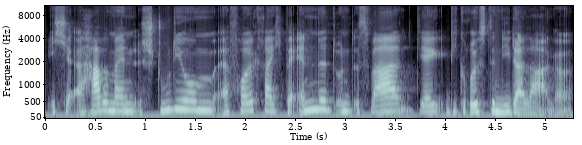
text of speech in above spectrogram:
ich habe mein Studium erfolgreich beendet und es war der, die größte Niederlage,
